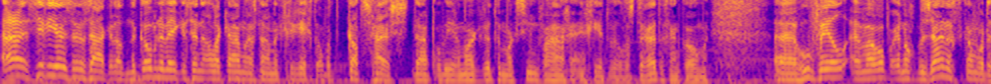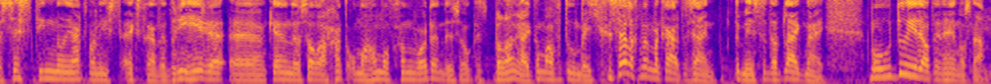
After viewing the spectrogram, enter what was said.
uh, serieuzere zaken dan. De komende weken zijn alle camera's namelijk gericht op het Katshuis. Daar proberen Mark Rutte, Maxime Verhagen en Geert Wilders eruit te gaan komen. Uh, hoeveel en waarop er nog bezuinigd kan worden. 16 miljard, maar liefst extra. De drie heren uh, kennende zal er hard onderhandeld gaan worden. Dus ook is het belangrijk om af en toe een beetje gezellig met elkaar te zijn. Tenminste, dat lijkt mij. Maar hoe doe je dat in hemelsnaam?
